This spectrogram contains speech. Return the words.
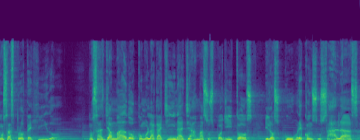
nos has protegido, nos has llamado como la gallina llama a sus pollitos y los cubre con sus alas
